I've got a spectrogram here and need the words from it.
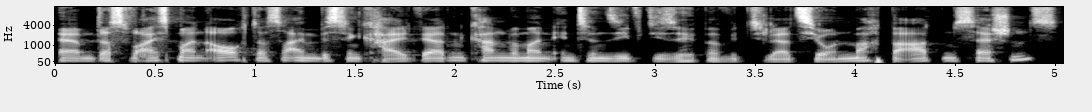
Ähm, das weiß man auch, dass einem ein bisschen kalt werden kann, wenn man intensiv diese Hyperventilation macht bei Atemsessions,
